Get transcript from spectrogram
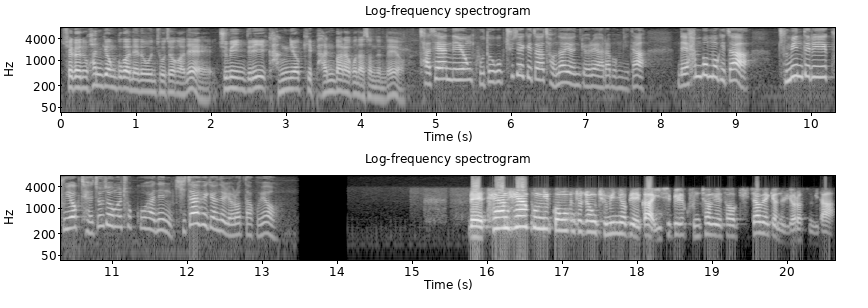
최근 환경부가 내놓은 조정안에 주민들이 강력히 반발하고 나섰는데요. 자세한 내용 보도국 취재기자 전화 연결해 알아봅니다. 네, 한범모 기자. 주민들이 구역 재조정을 촉구하는 기자회견을 열었다고요. 네, 태안 해안국립공원 조정 주민협의회가 20일 군청에서 기자회견을 열었습니다.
